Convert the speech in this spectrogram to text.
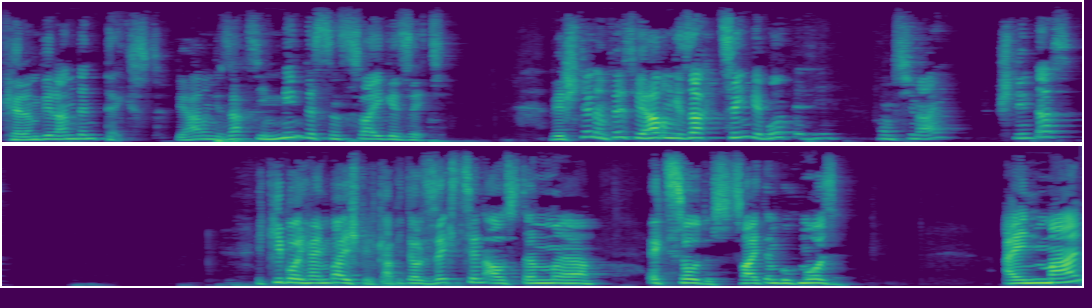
kehren wir an den Text. Wir haben gesagt, es sind mindestens zwei Gesetze. Wir stellen fest, wir haben gesagt, zehn Gebote sind vom Sinai. Stimmt das? Ich gebe euch ein Beispiel. Kapitel 16 aus dem äh, Exodus, zweiten Buch Mose. Ein Mann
